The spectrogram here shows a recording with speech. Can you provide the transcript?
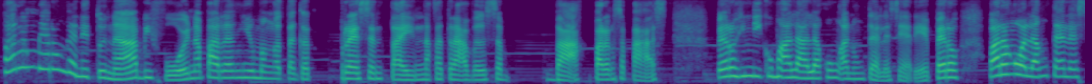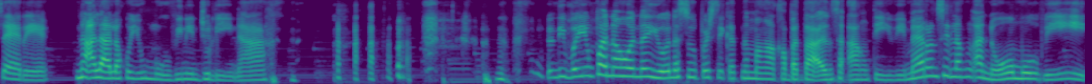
parang merong ganito na before, na parang yung mga taga present time naka-travel sa back, parang sa past. Pero hindi ko maalala kung anong teleserye. Pero parang walang teleserye, naalala ko yung movie ni Julina. Di ba yung panahon na yun na super sikat ng mga kabataan sa Ang TV, meron silang ano, movie.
